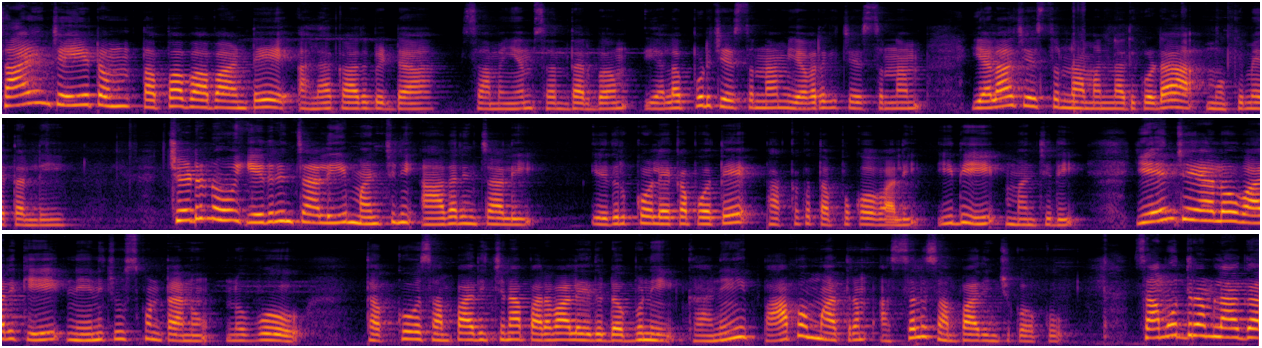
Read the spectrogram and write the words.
సాయం చేయటం తప్ప బాబా అంటే అలా కాదు బిడ్డ. సమయం సందర్భం ఎల్లప్పుడు చేస్తున్నాం ఎవరికి చేస్తున్నాం ఎలా చేస్తున్నాం అన్నది కూడా ముఖ్యమే తల్లి. చెడును ఎదిరించాలి మంచిని ఆదరించాలి ఎదుర్కోలేకపోతే పక్కకు తప్పుకోవాలి. ఇది మంచిది. ఏం చేయాలో వారికి నేను చూసుకుంటాను. నువ్వు తక్కువ సంపాదించినా పర్వాలేదు డబ్బుని కానీ పాపం మాత్రం అస్సలు సంపాదించుకోకు. సముద్రంలాగా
